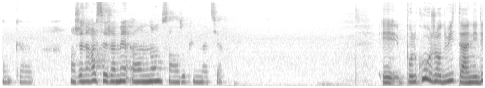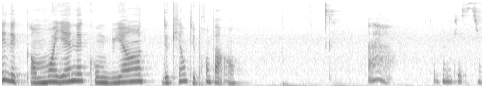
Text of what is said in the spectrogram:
Donc euh, en général c'est jamais un non sans aucune matière. Et pour le coup aujourd'hui tu as une idée de, en moyenne combien de clients tu prends par an? Ah, très bonne question.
